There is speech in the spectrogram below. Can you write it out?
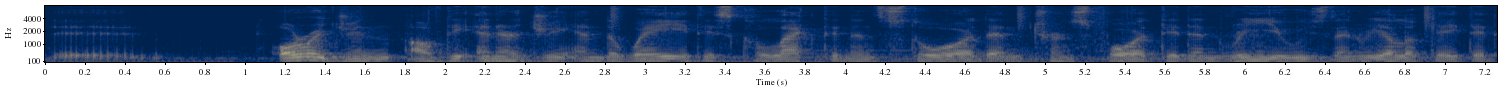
the origin of the energy and the way it is collected and stored and transported and reused and reallocated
